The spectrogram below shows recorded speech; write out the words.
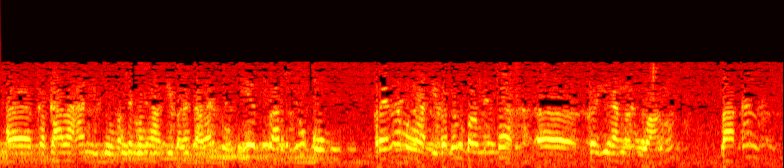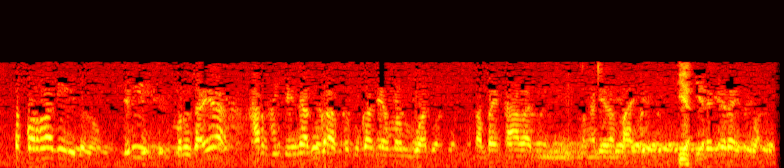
eh, kekalahan itu, masih mengakibatkan kekalahan itu, dia juga harus dihukum. Karena mengakibatkan pemerintah eh, kehilangan uang, bahkan tekor lagi gitu loh. Jadi menurut saya harus ditindak juga petugas yang membuat sampai kalah di pengadilan pajak. Ya. Kira-kira itu Pak.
